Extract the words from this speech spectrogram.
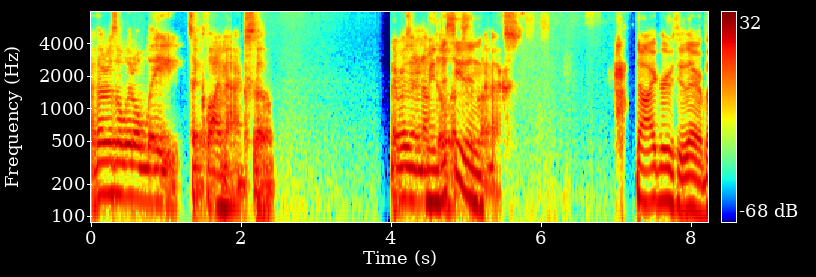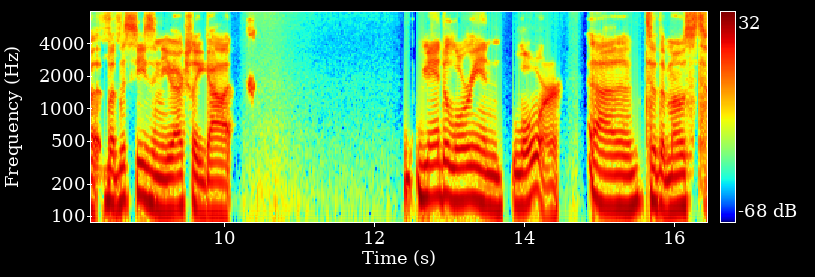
I thought it was a little late to climax, though. There wasn't enough. I mean, this up to the season- climax. No, I agree with you there, but but this season you actually got Mandalorian lore uh, to the most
